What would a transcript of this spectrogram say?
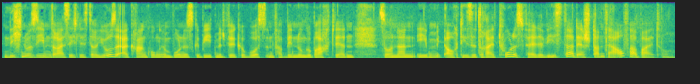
nicht nur 37 Listeriose-Erkrankungen im Bundesgebiet mit Wilkewurst in Verbindung gebracht werden, sondern eben auch diese drei Todesfälle. Wie ist da der Stand der Aufarbeitung?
